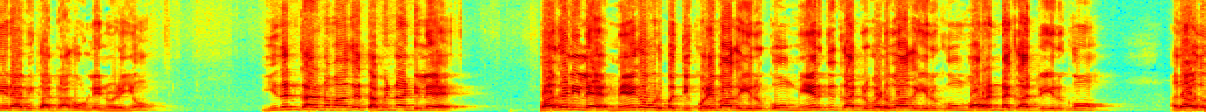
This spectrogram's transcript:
நீராவி காற்றாக உள்ளே நுழையும். இதன் காரணமாக தமிழ்நாட்டில் பகலில் மேக உற்பத்தி குறைவாக இருக்கும் மேற்கு காற்று வலுவாக இருக்கும் வறண்ட காற்று இருக்கும். அதாவது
